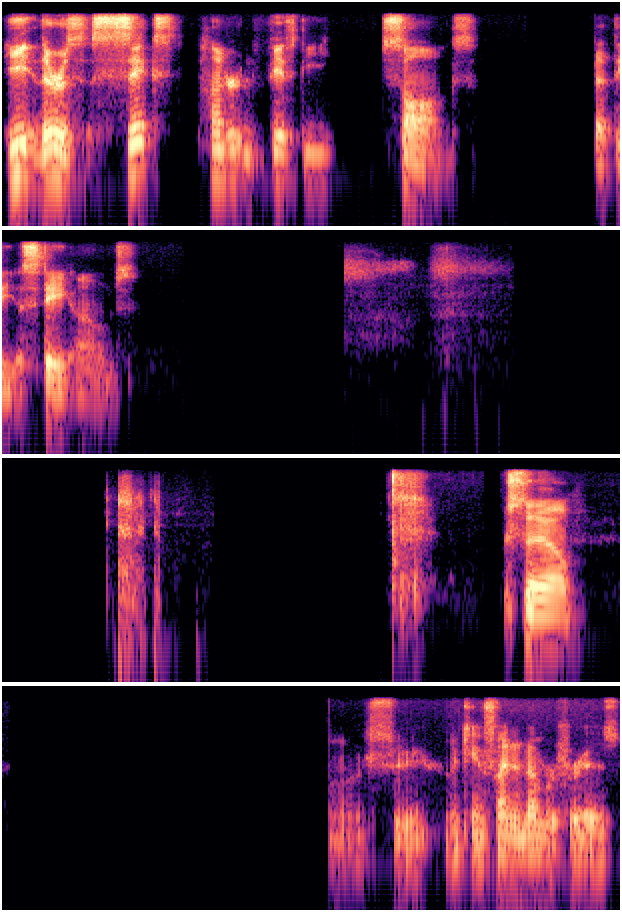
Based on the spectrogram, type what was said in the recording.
He there's 650 songs that the estate owns. So let's see. I can't find a number for his.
